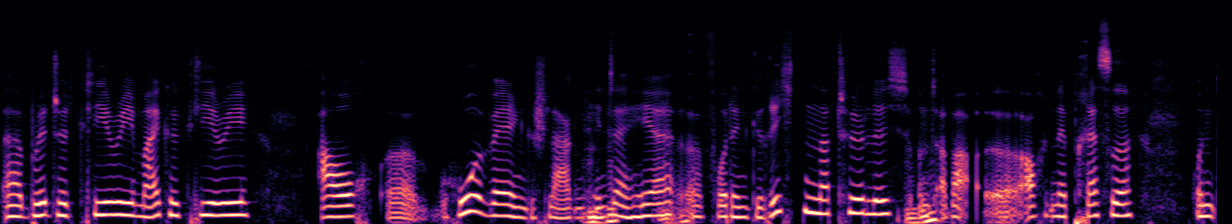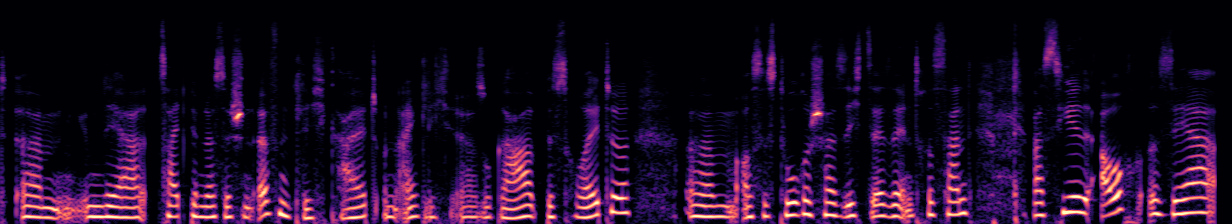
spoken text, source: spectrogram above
äh, Bridget Cleary, Michael Cleary auch äh, hohe Wellen geschlagen Mhm, hinterher äh, vor den Gerichten natürlich und aber äh, auch in der Presse und ähm, in der zeitgenössischen Öffentlichkeit und eigentlich äh, sogar bis heute ähm, aus historischer Sicht sehr, sehr interessant. Was hier auch sehr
